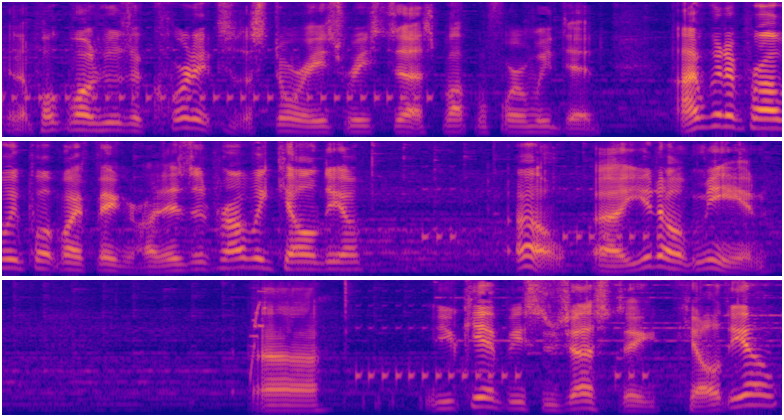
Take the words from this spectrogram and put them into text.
And the Pokemon who's, according to the stories, reached that spot before we did. I'm to probably put my finger on it. Is it probably Keldeo? Oh, uh, you don't mean. Uh, you can't be suggesting Keldeo?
